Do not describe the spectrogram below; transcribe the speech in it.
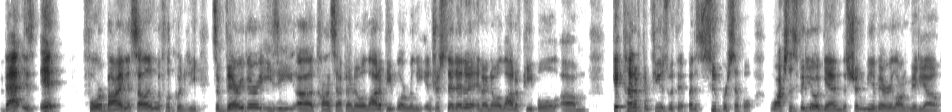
That is it for buying and selling with liquidity. It's a very, very easy uh, concept. I know a lot of people are really interested in it, and I know a lot of people um, get kind of confused with it, but it's super simple. Watch this video again. This shouldn't be a very long video.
